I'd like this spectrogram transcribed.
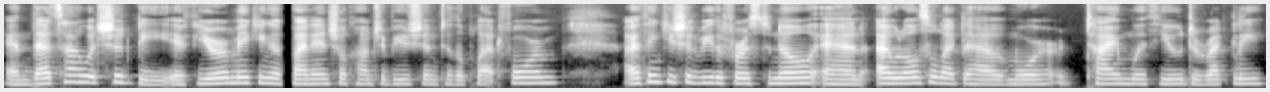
And that's how it should be. If you're making a financial contribution to the platform, I think you should be the first to know. And I would also like to have more time with you directly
